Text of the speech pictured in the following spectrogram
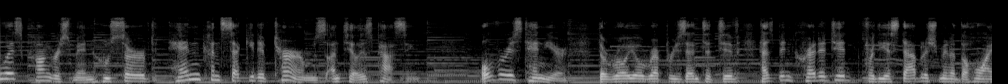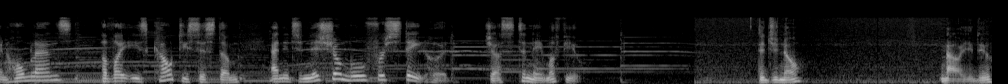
U.S. congressman who served 10 consecutive terms until his passing. Over his tenure, the royal representative has been credited for the establishment of the Hawaiian homelands, Hawaii's county system, and its initial move for statehood, just to name a few. Did you know? Now you do.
